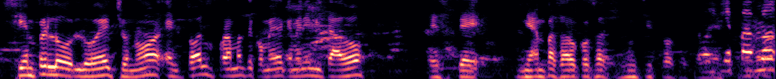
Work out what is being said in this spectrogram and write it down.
siempre lo, lo he hecho, ¿no? En todos los programas de comedia que me han invitado, este, me han pasado cosas muy chistosas también. Oye, Pablo,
